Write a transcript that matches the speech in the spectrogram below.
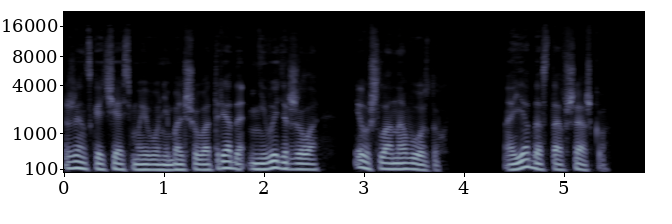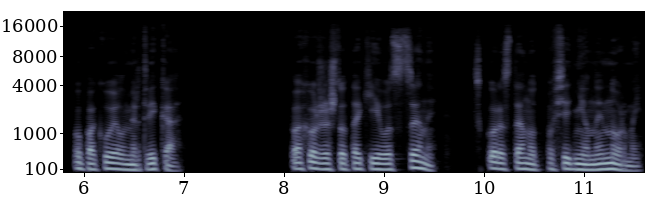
женская часть моего небольшого отряда не выдержала и ушла на воздух. А я, достав шашку, упокоил мертвяка. Похоже, что такие вот сцены скоро станут повседневной нормой.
